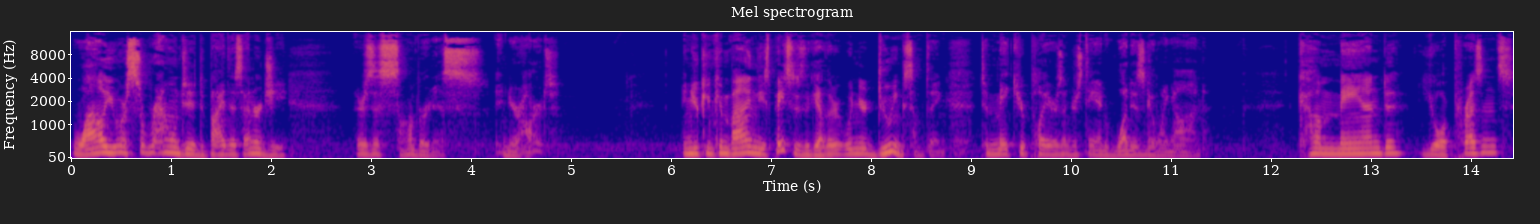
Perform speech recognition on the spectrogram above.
While you are surrounded by this energy, there's a somberness in your heart. And you can combine these paces together when you're doing something to make your players understand what is going on. Command your presence,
